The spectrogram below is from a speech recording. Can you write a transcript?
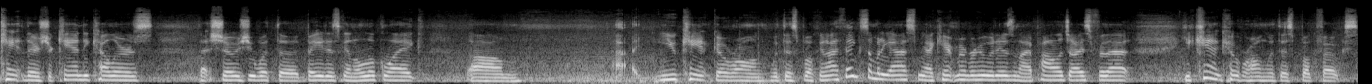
can- there's your candy colors that shows you what the bait is going to look like. Um, you can't go wrong with this book. And I think somebody asked me, I can't remember who it is, and I apologize for that. You can't go wrong with this book, folks.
